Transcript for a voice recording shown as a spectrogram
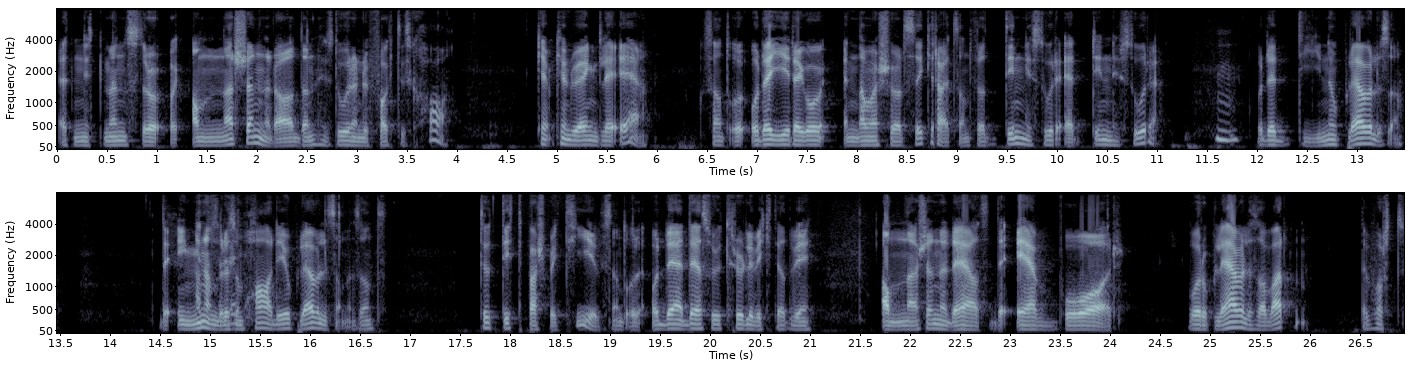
et nytt mønster og, anerkjenne da den historien du faktisk har. Hvem, hvem du egentlig er. Sant? Og, og det gir deg òg enda mer sjølsikkerhet, for at din historie er din historie. Og det er dine opplevelser. Det er ingen andre som har de opplevelsene. sant? Det er jo ditt perspektiv, sant? og det, det er så utrolig viktig at vi anerkjenner det at det er vår, vår opplevelse av verden. Det er vårt,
